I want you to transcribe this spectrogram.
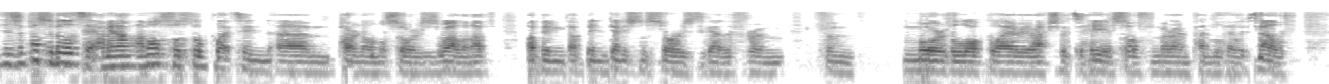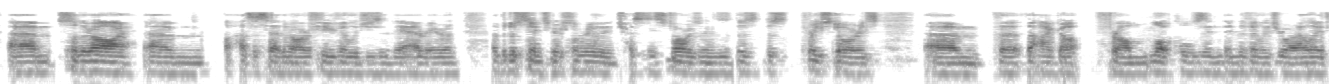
there's a possibility. I mean, I'm, I'm also still collecting um, paranormal stories as well, and I've I've been I've been getting some stories together from from more of a local area actually to here, so from around Pendle Hill itself. Um, so there are, um, as I said, there are a few villages in the area, and, and there does seem to be some really interesting stories. I mean, there's there's, there's three stories um, that that I got from locals in, in the village where I live,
